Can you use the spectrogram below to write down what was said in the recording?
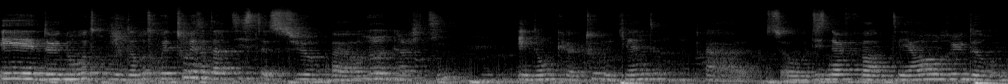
Et de nous retrouver, de retrouver tous les autres artistes sur euh, Rue Graffiti. Et donc euh, tout le week-end euh, au 19-21 rue de Rome.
